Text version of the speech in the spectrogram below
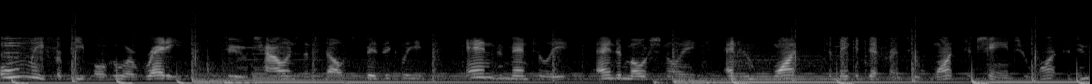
only for people who are ready to challenge themselves physically and mentally and emotionally and who want to make a difference, who want to change, who want to do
